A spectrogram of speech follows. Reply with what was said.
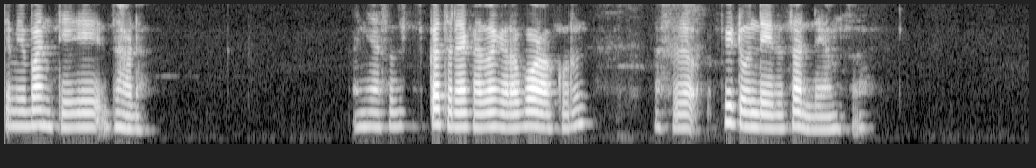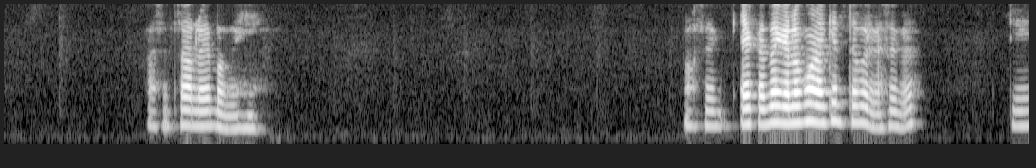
तर मी बांधते ते झाड. आणि असं कचरा एका जागेला गोळा करून असं फिटवून द्यायचं चाललं आहे आमचं. असं चालू आहे बघा हे. असं एका जागेला गोळा केलं तर बरं का सगळं. ते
